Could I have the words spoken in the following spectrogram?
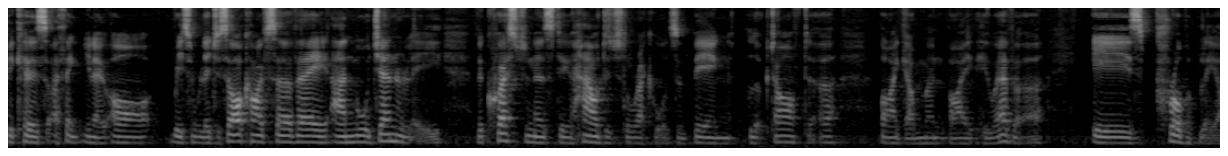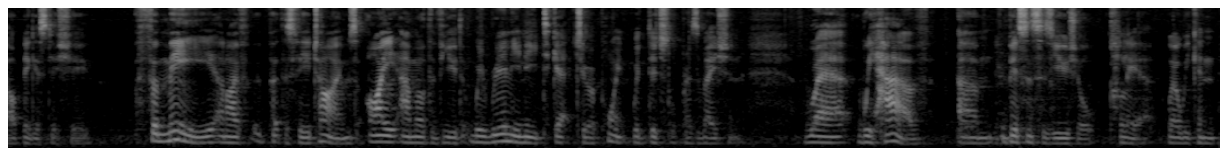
because I think you know our recent religious archive survey and more generally the question as to how digital records are being looked after by government by whoever is probably our biggest issue. For me, and I've put this a few times, I am of the view that we really need to get to a point with digital preservation where we have um, business as usual clear, where we can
